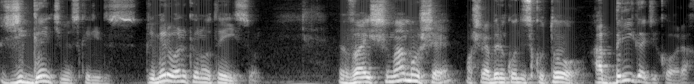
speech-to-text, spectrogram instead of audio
gigante, meus queridos. Primeiro ano que eu notei isso. Vai chamar Moshe, Moshe Rabbeinu quando escutou a briga de Korach,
